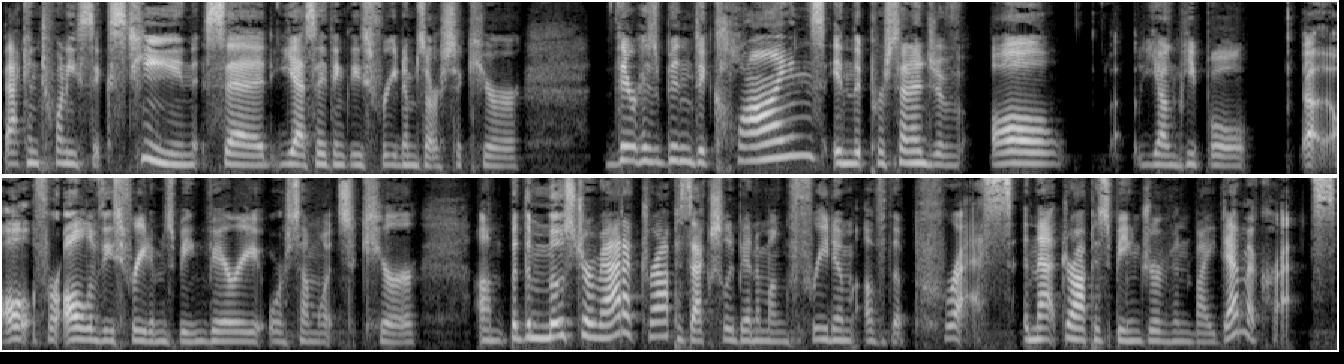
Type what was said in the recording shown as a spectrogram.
back in 2016 said, yes, I think these freedoms are secure there has been declines in the percentage of all young people uh, all, for all of these freedoms being very or somewhat secure. Um, but the most dramatic drop has actually been among freedom of the press. And that drop is being driven by Democrats,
